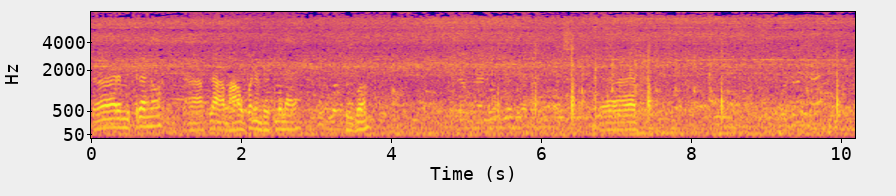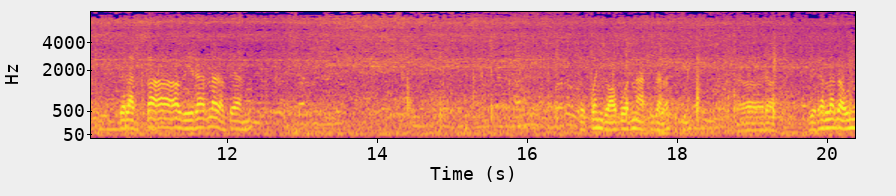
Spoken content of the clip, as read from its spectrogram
तर मित्रांनो आपला भाव पण भेटलेला आहे शुभम तर आत्ता विरारला जातोय आम्ही. तो पण जॉबवरनं आता झाला सुटी तर विरारला जाऊन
